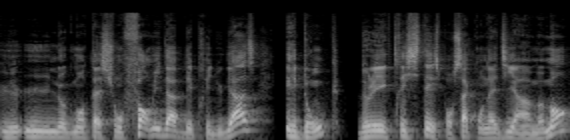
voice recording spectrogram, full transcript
une augmentation formidable des prix du gaz, et donc de l'électricité. C'est pour ça qu'on a dit à un moment,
